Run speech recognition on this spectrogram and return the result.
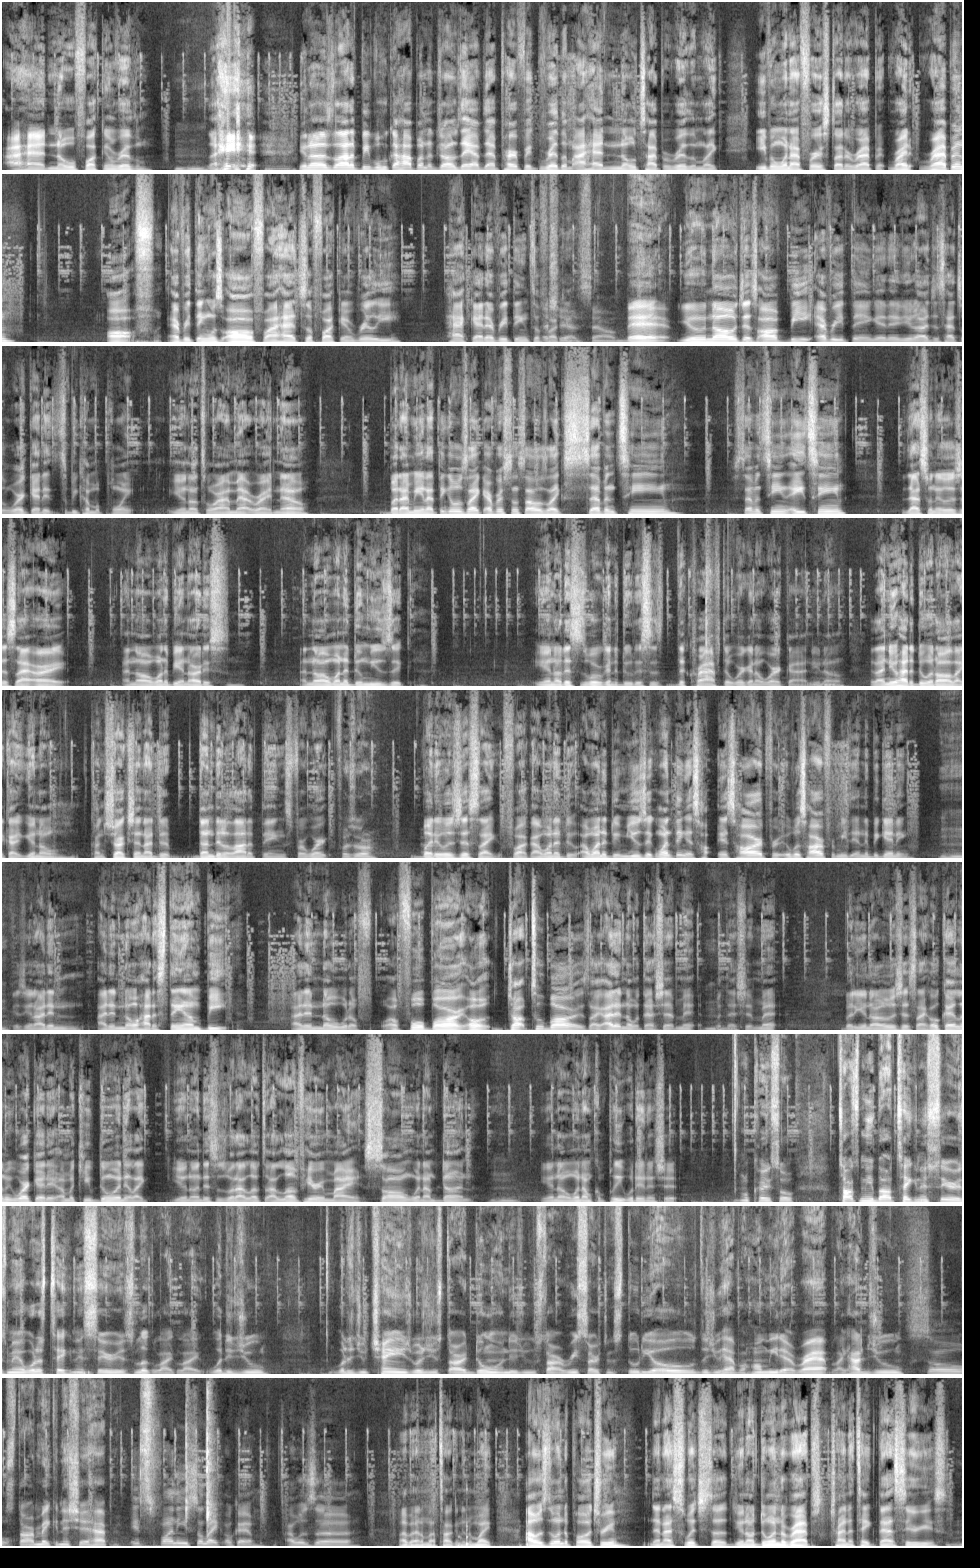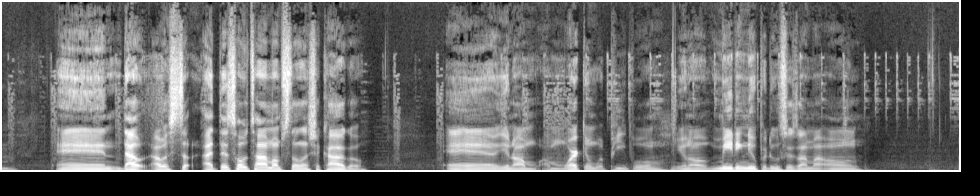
I had no fucking rhythm. Mm-hmm. Like you know, there's a lot of people who can hop on the drums. They have that perfect rhythm. I had no type of rhythm. Like even when I first started rapping, right, rapping, off. Everything was off. I had to fucking really hack at everything to That fucking sound bad. you know, just offbeat everything. And then, you know, I just had to work at it to become a point, you know, to where I'm at right now. But I mean, I think it was like ever since I was like 17, 17, 18, that's when it was just like, all right, I know I want to be an artist. I know I want to do music. You know, this is what we're gonna do. This is the craft that we're gonna work on. You know, mm-hmm. 'Cause I knew how to do it all. Like I, you know, construction. I did done did a lot of things for work, For sure. but it was just like, fuck. I want to do. I want to do music. One thing is, it's hard for. It was hard for me in the beginning mm-hmm. because you know I didn't. I didn't know how to stay on beat. I didn't know what a, a full bar. Oh, drop two bars. Like I didn't know what that shit meant. What mm-hmm. that shit meant. But you know, it was just like, okay, let me work at it. I'm gonna keep doing it. Like you know, this is what I love. To, I love hearing my song when I'm done. You know, when I'm complete with it and shit. Okay, so talk to me about taking it serious, man. What does taking it serious look like? Like, what did you, what did you change? What did you start doing? Did you start researching studios? Did you have a homie that rap? Like, how did you So start making this shit happen? it's funny. So like, okay, I was uh, my bad. I'm not talking to the mic. I was doing the poetry. Then I switched to you know doing the raps, trying to take that serious. Mm-hmm. And that I was still, at this whole time I'm still in Chicago, and you know I'm I'm working with people. You know, meeting new producers on my own.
